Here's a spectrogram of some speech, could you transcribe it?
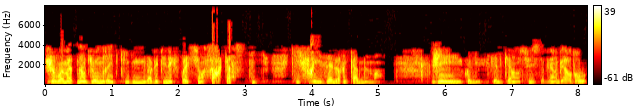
Je vois maintenant John Reed qui dit il avait une expression sarcastique qui frisait le ricanement. J'ai connu quelqu'un en Suisse, s'appelait un Berdreau,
